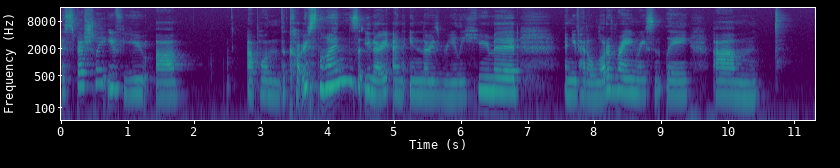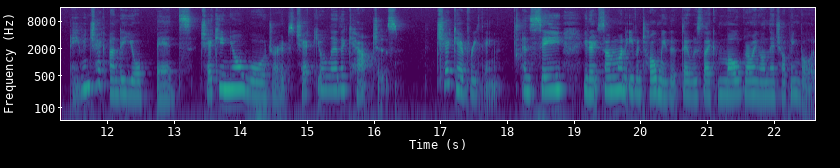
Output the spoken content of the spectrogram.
especially if you are up on the coastlines, you know, and in those really humid, and you've had a lot of rain recently. Um, even check under your beds, check in your wardrobes, check your leather couches, check everything and see. You know, someone even told me that there was like mold growing on their chopping board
